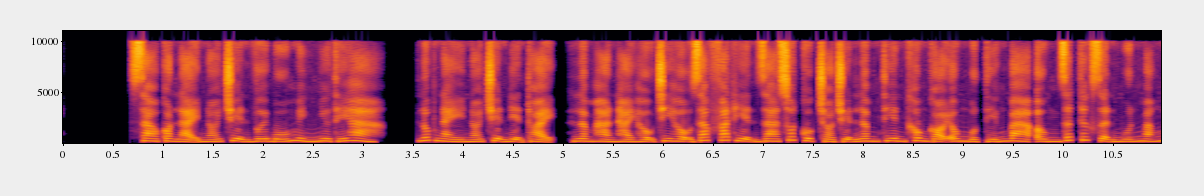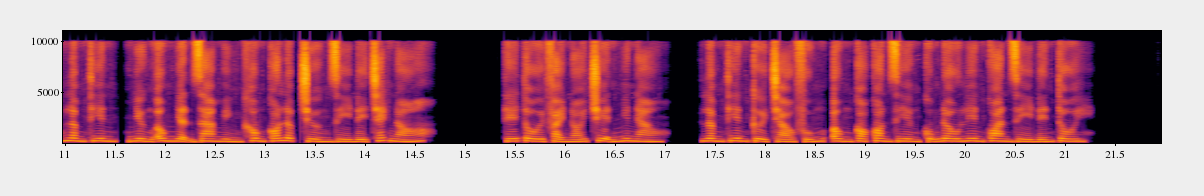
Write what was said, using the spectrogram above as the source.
Sao con lại nói chuyện với bố mình như thế hả? Lúc này nói chuyện điện thoại, Lâm Hàn Hải hậu chi hậu giác phát hiện ra suốt cuộc trò chuyện Lâm Thiên không gọi ông một tiếng ba. Ông rất tức giận muốn mắng Lâm Thiên, nhưng ông nhận ra mình không có lập trường gì để trách nó. Thế tôi phải nói chuyện như nào? Lâm Thiên cười chào phúng, ông có con riêng cũng đâu liên quan gì đến tôi.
